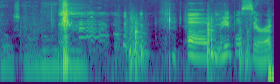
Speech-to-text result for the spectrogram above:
hell's going on here. of maple syrup.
